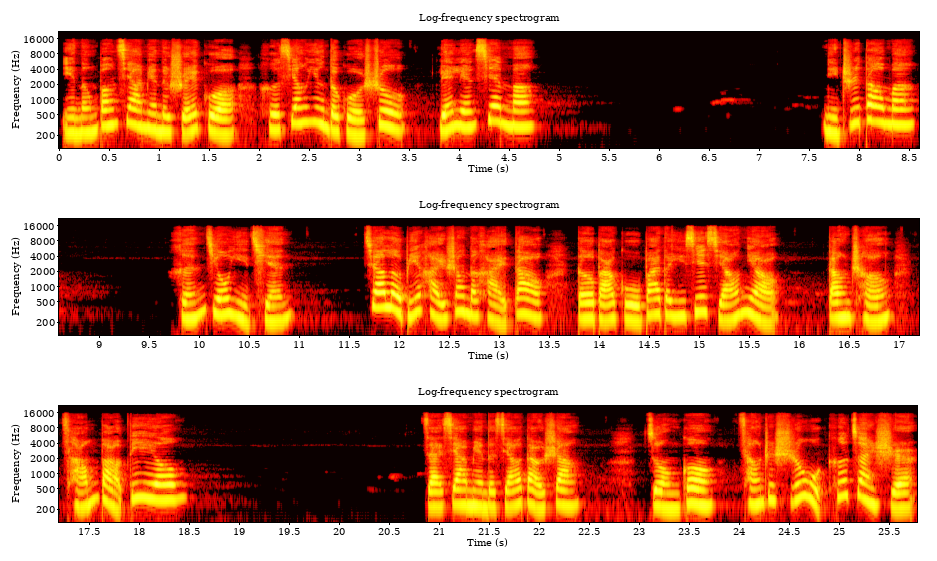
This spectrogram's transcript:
你能帮下面的水果和相应的果树连连线吗？你知道吗？很久以前，加勒比海上的海盗都把古巴的一些小鸟当成藏宝地哦。在下面的小岛上，总共藏着十五颗钻石。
